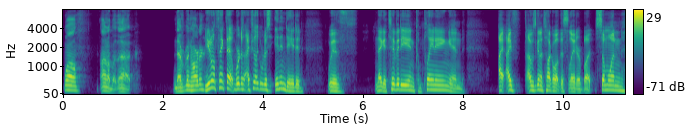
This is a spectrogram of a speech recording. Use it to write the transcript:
well, I don't know about that. Never been harder. You don't think that we're just I feel like we're just inundated with negativity and complaining and I I've, I was going to talk about this later, but someone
